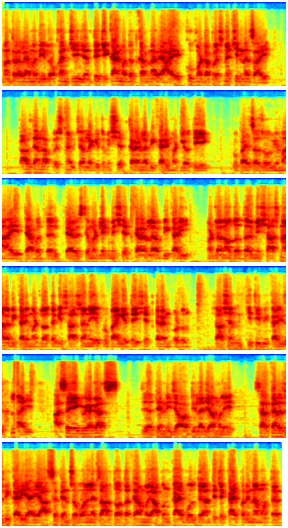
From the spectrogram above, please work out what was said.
मंत्रालयामध्ये लोकांची जनतेची काय मदत करणारे हा एक खूप मोठा प्रश्नचिन्हच आहे. काल त्यांना प्रश्न विचारला की तुम्ही शेतकऱ्यांना भिकारी म्हटले होते एक रुपयाचा जो विमा आहे त्याबद्दल. त्यावेळेस ते म्हटले की मी शेतकऱ्यांना भिकारी म्हटलं नव्हतं तर मी शासनाला भिकारी म्हटलं होतं की शासन एक रुपया घेते शेतकऱ्यांकडून. शासन किती भिकारी झालं आहे? असं एक वेगळाच त्यांनी जबाब दिला ज्यामुळे सरकारच भिकारी आहे असं त्यांचं बोलण्याचा अर्थ होता. त्यामुळे आपण काय बोलतोय आणि त्याचे काय परिणाम होतात?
